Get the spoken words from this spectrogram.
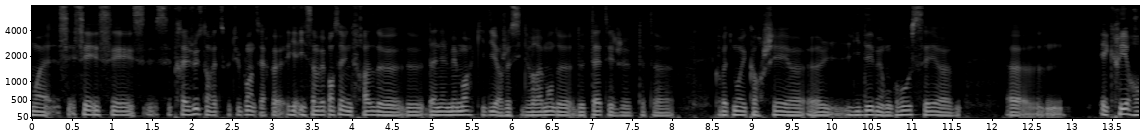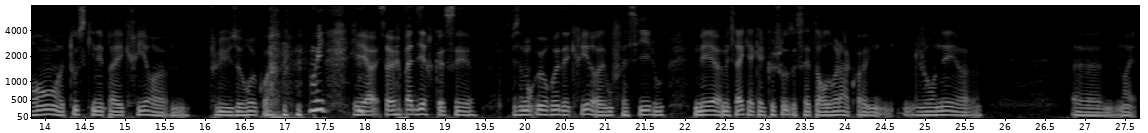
Ouais, c'est- très juste en fait ce que tu pointes. Que ça me fait penser à une phrase de, Daniel Mémoire qui dit, je cite vraiment de, de tête et je vais peut-être euh, complètement écorcher euh, euh, l'idée, mais en gros c'est euh, euh, écrire rend euh, tout ce qui n'est pas écrire euh, plus heureux quoi. Oui. et euh, ça veut pas dire que c'est euh, spécialement heureux d'écrire euh, ou facile, ou... mais, euh, mais c'est vrai qu'il y a quelque chose de cet ordre-là, quoi. Une, une journée. euh, euh, ouais.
